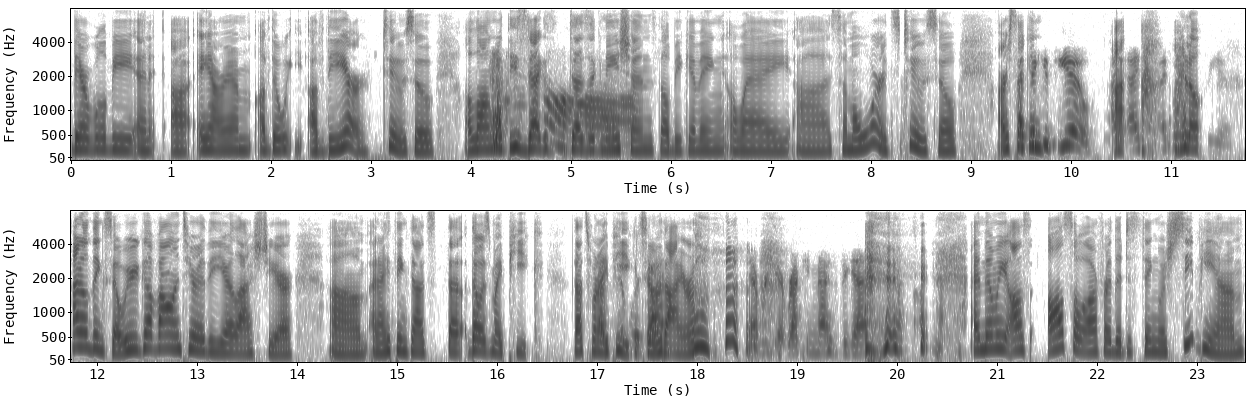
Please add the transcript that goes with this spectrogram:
there will be an uh, ARM of the of the year too. So along with these Aw. designations, they'll be giving away uh, some awards too. So our second. I think it's you. I, I, I- I, don't- you. I don't think so. We got volunteer of the year last year, um, and I think that's that. That was my peak. That's when I That's it, we're peaked with. IREM. Never get recognized again. and then we also also offer the distinguished CPM,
